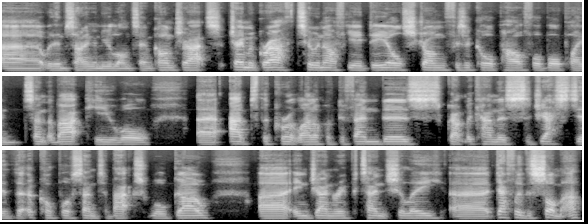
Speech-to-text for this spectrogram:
Uh, with him signing a new long-term contract. Jay McGrath, two and a half year deal, strong, physical, powerful ball playing centre back. He will uh, add to the current lineup of defenders. Grant McCann has suggested that a couple of centre backs will go uh, in January potentially, uh, definitely the summer,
